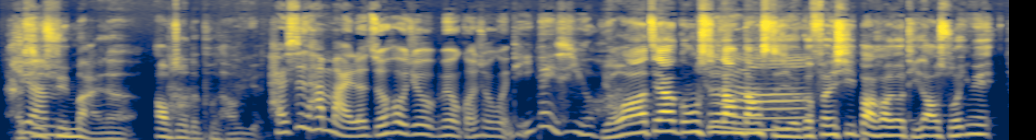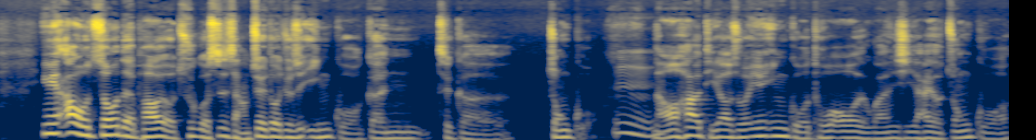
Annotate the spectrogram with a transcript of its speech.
还是去买了澳洲的葡萄园，还是他买了之后就没有关税问题？应该也是有、啊。有啊，这家公司他们当时有个分析报告又提到说，因为因为澳洲的葡萄酒出口市场最多就是英国跟这个中国，嗯，然后他又提到说，因为英国脱欧的关系，还有中国。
